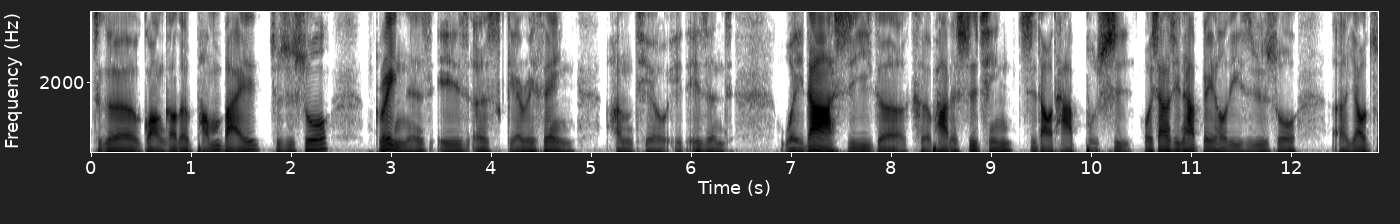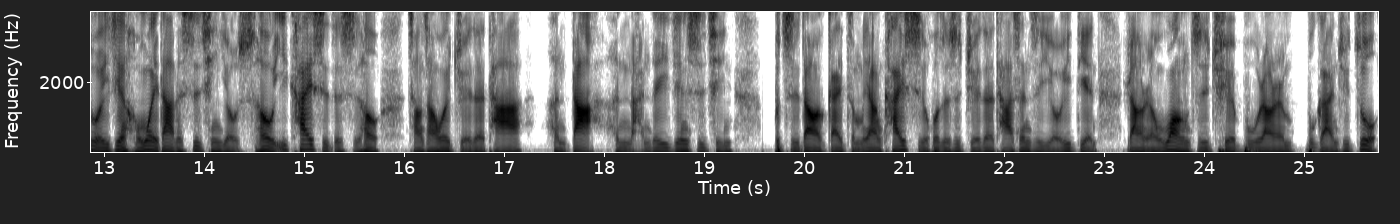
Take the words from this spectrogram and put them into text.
这个广告的旁白就是说：“Greatness is a scary thing until it isn't。”伟大是一个可怕的事情，直到它不是。我相信他背后的意思就是说。呃，要做一件很伟大的事情，有时候一开始的时候，常常会觉得它很大很难的一件事情，不知道该怎么样开始，或者是觉得它甚至有一点让人望之却步，让人不敢去做。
